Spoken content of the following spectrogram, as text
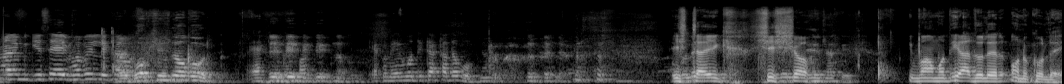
আর আমি গেছে এইভাবেই লেখা। এখন- এখন এর মধ্যে টাকা দেবো? স্ট্রাইক শিষ্য মোহাম্মদ ইয়াদুলের অনুকূলে।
